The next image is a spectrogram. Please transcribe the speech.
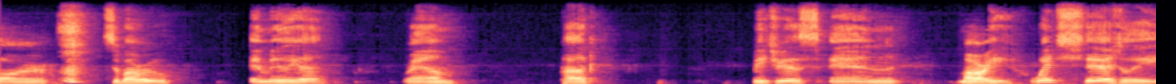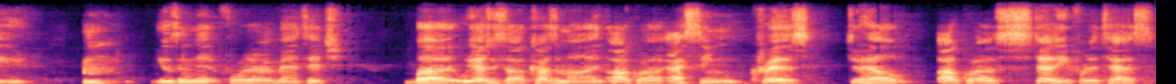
are Subaru, Emilia, Ram, Puck, Beatrice, and Mari, which they actually using it for their advantage. But we actually saw Kazuma and Aqua asking Chris to help Aqua study for the test.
